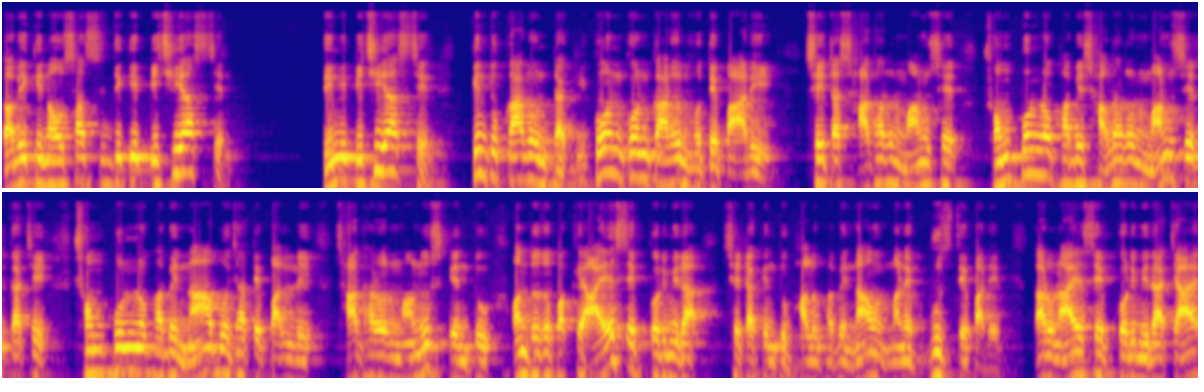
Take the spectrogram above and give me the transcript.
তবে কি নৌসাদ সিদ্দিকী পিছিয়ে আসছেন? তিনি পিছিয়ে আসছেন? কিন্তু কারণটা কি? কোন কোন কারণ হতে পারে? সেটা সাধারণ মানুষের, সম্পূর্ণভাবে সাধারণ মানুষের কাছে সম্পূর্ণভাবে না বোঝাতে পারলে সাধারণ মানুষ কিন্তু অন্ততপক্ষে আইএসএফ কর্মীরা সেটা কিন্তু ভালোভাবে নাও মানে বুঝতে পারেন কারণ আইএসএফ কর্মীরা চায়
